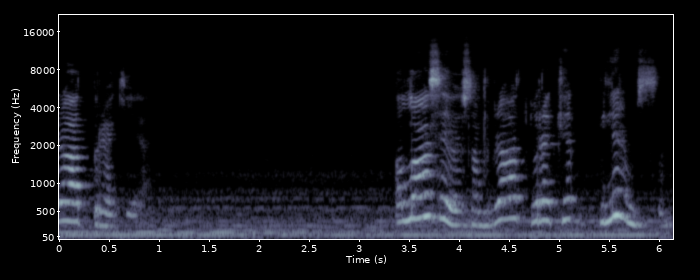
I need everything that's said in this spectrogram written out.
rahat bırak ya. Allah'ını seviyorsan rahat bırakabilir misin?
